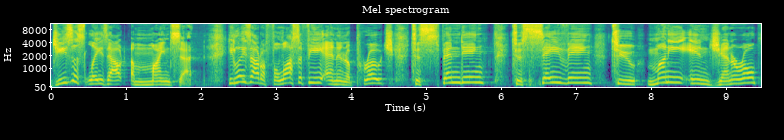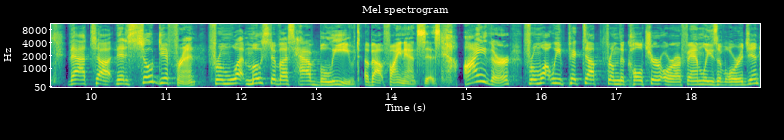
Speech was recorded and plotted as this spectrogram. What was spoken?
Jesus lays out a mindset he lays out a philosophy and an approach to spending, to saving, to money in general that, uh, that is so different from what most of us have believed about finances, either from what we've picked up from the culture or our families of origin,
